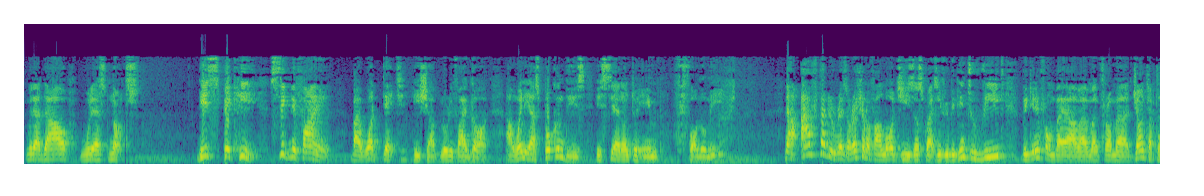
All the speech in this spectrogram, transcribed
whither thou wouldest not. This spake he, signifying by what death he shall glorify God. And when he has spoken this, he said unto him, Follow me. Now, after the resurrection of our Lord Jesus Christ, if you begin to read, beginning from uh, um, from uh, John chapter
